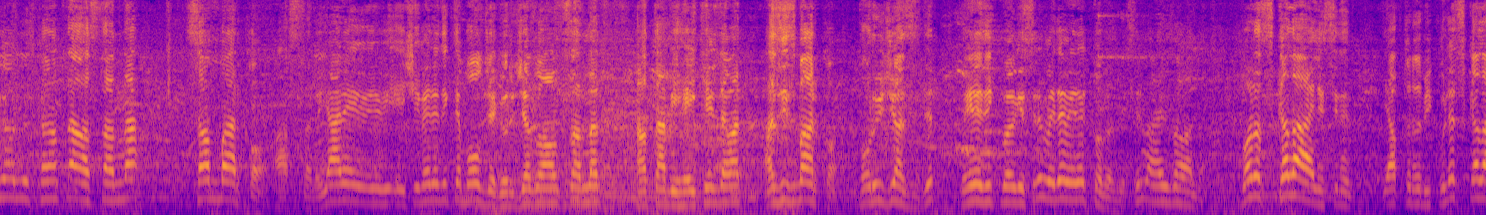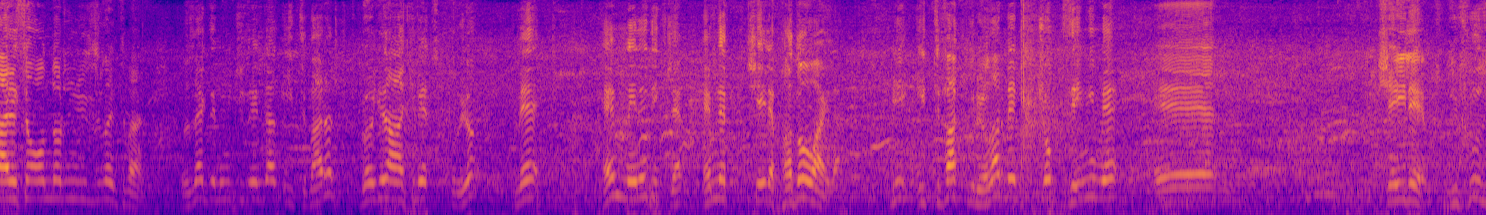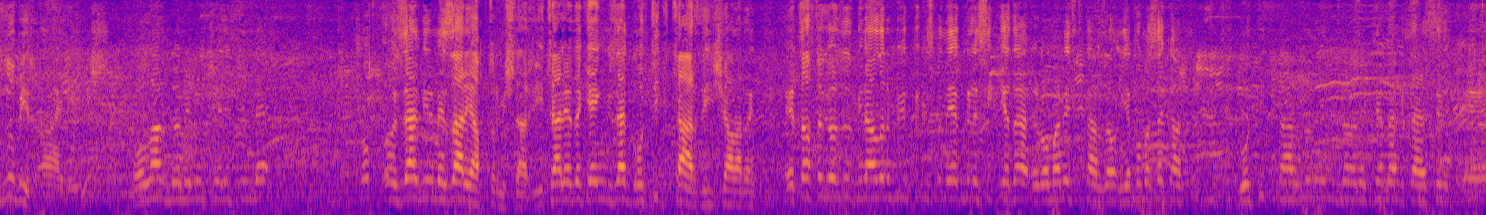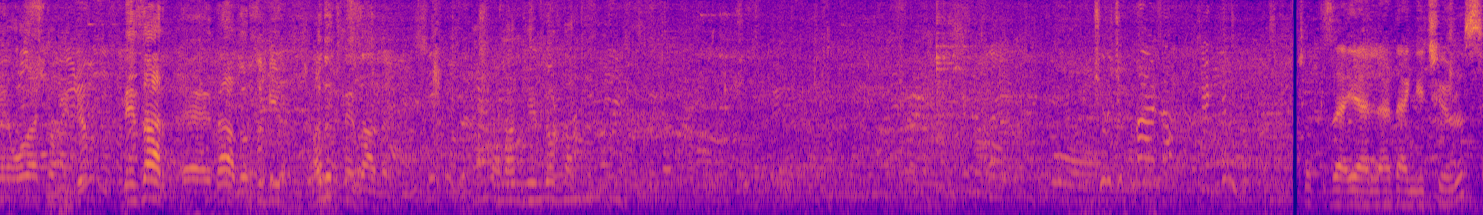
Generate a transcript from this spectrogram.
gördüğünüz kanatlı aslanda San Marco aslanı. Yani e, şey, Venedik'te bolca göreceğiz o aslandan. Hatta bir heykeli de var. Aziz Marco. Koruyucu Aziz'dir. Venedik bölgesinin ve de Veneto bölgesinin aynı zamanda. Bu arada Scala ailesinin yaptırdığı bir kule. Scala ailesi 14. yüzyıldan itibaren özellikle 1350'den itibaren bölgede hakimiyet kuruyor ve hem Venedik'le hem de şeyle Padova'yla bir ittifak kuruyorlar ve çok zengin ve eee şeyli, nüfuzlu bir aileymiş. Onlar dönemi içerisinde çok özel bir mezar yaptırmışlar. İtalya'daki en güzel gotik tarzı inşalardan. Etrafta gördüğünüz binaların büyük bir kısmı neoklasik ya da romanesk tarzda yapılmasına karşı gotik tarzının en güzel örneklerinden bir tanesi e, olarak kabul ediyor. Mezar, e, daha doğrusu bir anıt mezarları. Ama 24 katlı Çocuklarla. Çektin mi? Çok güzel yerlerden geçiyoruz.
